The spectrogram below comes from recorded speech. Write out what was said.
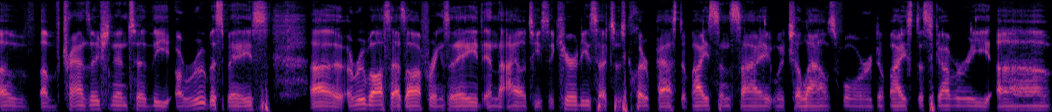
of, of, transition into the Aruba space, uh, Aruba also has offerings that aid in the IoT security, such as ClearPass Device Insight, which allows for device discovery of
